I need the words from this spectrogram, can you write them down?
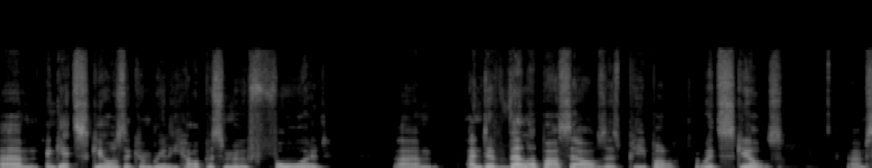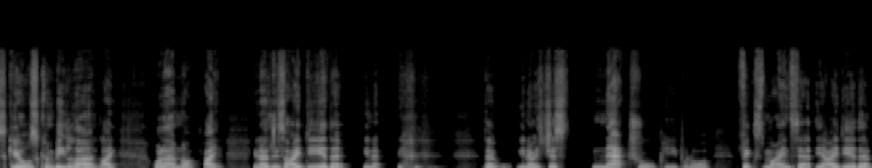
um and get skills that can really help us move forward um and develop ourselves as people with skills. Um, skills can be learned. Like well i'm not i you know this idea that you know that you know it's just natural people or fixed mindset, the idea that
